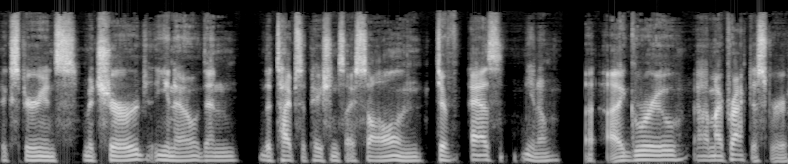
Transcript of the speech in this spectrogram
experience matured you know then the types of patients i saw and as you know i grew uh, my practice grew.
